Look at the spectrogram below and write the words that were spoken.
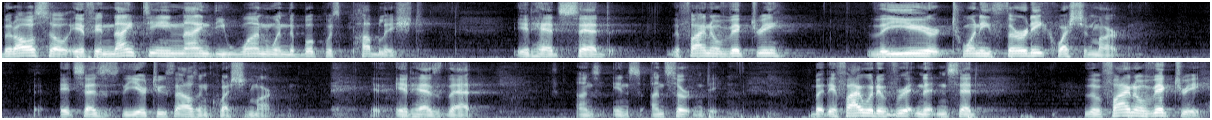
But also, if in 1991, when the book was published, it had said the final victory, the year 2030 question mark. It says the year 2000 question mark. It, it has that un, uncertainty. But if I would have written it and said the final victory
